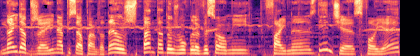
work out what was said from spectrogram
No i dobrze, i napisał pan Tadeusz. Pan Tadeusz w ogóle wysłał mi fajne zdjęcie swoje,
